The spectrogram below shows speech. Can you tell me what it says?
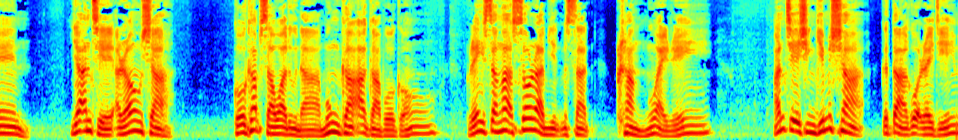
င် ယန်ချေအရောင်းရှာကိုကပ်ဆာဝလူနာမုန်ကာအကဘောကောဂရေဆာငါစောရမြင့်မဆတ်ခန့်ငွိုင်ရေအန်ချေရှင်ဂိမရှာကတာကိုရိုက်ဂျင်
